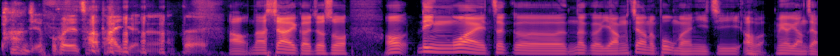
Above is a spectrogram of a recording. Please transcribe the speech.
八九不会差太远了。对，好，那下一个就说哦，另外这个那个杨绛的部门以及哦不没有杨绛，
